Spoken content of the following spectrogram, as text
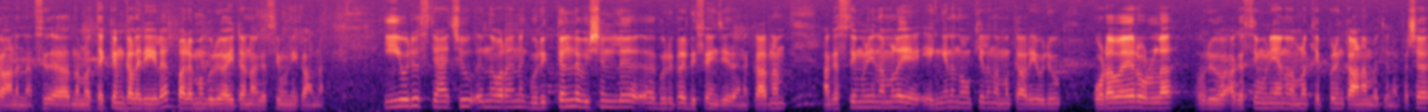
കാണുന്നത്. നമ്മുടെ ആ, നമ്മൾ തെക്കൻ കളരിയിലെ പരമഗുരുവായിട്ടാണ് അഗസ്ത്യമുനി കാണുന്നത്. ഈ ഒരു സ്റ്റാച്ചു എന്ന് പറയുന്ന ഗുരുക്കളുടെ വിഷനിൽ ഗുരുക്കൾ ഡിസൈൻ ചെയ്തതാണ്. കാരണം അഗസ്ത്യമുനി നമ്മൾ എങ്ങനെ നോക്കിയാലും നമുക്കറിയാം ഒരു കുടവയറുള്ള ഒരു അഗസ്ത്യമുനിയാണ് നമ്മൾക്ക് എപ്പോഴും കാണാൻ പറ്റുന്നത്. പക്ഷേ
